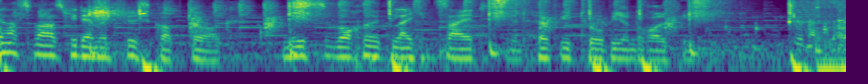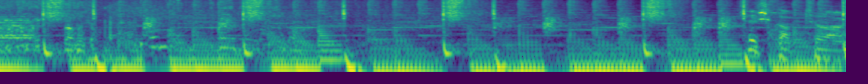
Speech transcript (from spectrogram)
Das war's wieder mit Fischkopf Talk. Nächste Woche gleiche Zeit mit Höppi, Tobi und Rolfi. Fischkopf Talk,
